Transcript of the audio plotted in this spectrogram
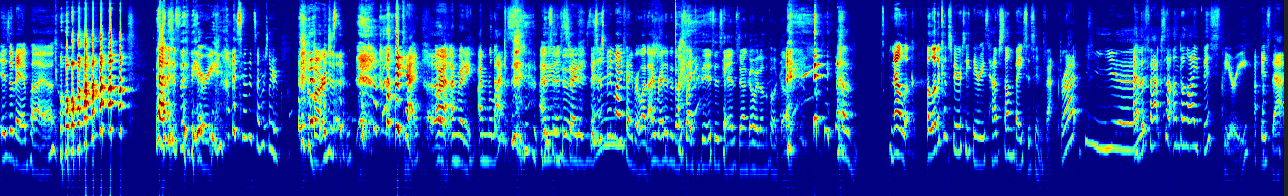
is a vampire. that is the theory. It sounded so much like a kookaburra just okay. All right, I'm ready. I'm relaxed. I'm Listen in a state it. of This has been my favorite one. I read it and I was like, this is hands down going on the podcast. um, now, look, a lot of conspiracy theories have some basis in fact, right? yeah. And the facts that underlie this theory is that,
